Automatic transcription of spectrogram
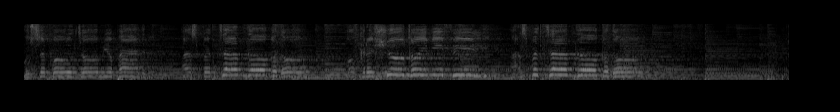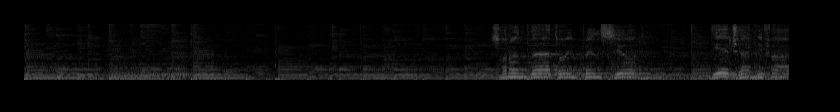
Ho sepolto mio padre aspettando Godot, ho cresciuto i miei figli aspettando Godot. Sono andato in pensione dieci anni fa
